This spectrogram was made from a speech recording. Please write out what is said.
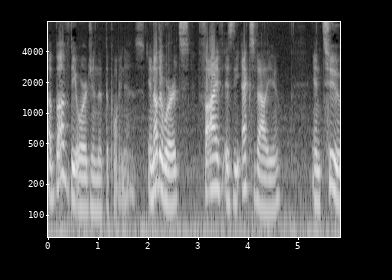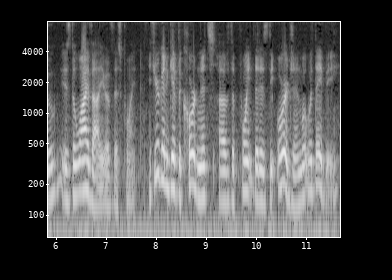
above the origin that the point is. In other words, 5 is the x value and 2 is the y value of this point. If you're going to give the coordinates of the point that is the origin, what would they be?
